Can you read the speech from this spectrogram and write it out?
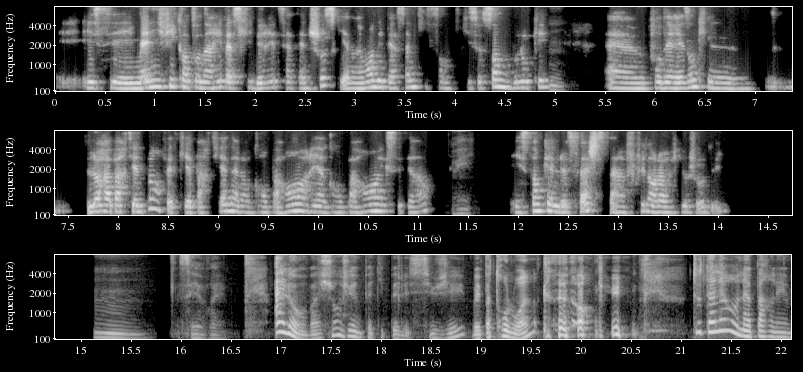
Et, c'est magnifique quand on arrive à se libérer de certaines choses, qu'il y a vraiment des personnes qui, sont, qui se sentent bloquées mmh. euh, pour des raisons qui ne leur appartiennent pas, en fait, qui appartiennent à leurs grands-parents, arrière-grands-parents, etc. Oui. Et sans qu'elles le sachent, ça influe dans leur vie aujourd'hui. Mmh, c'est vrai. Alors, on va changer un petit peu le sujet, mais pas trop loin Tout à l'heure, on a parlé un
